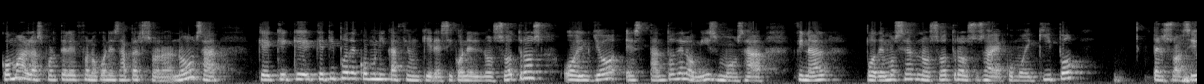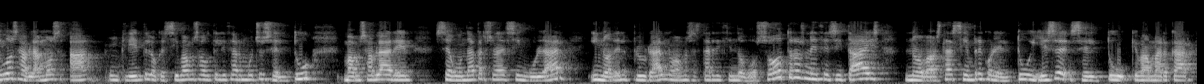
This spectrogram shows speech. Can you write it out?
¿cómo hablas por teléfono con esa persona, no? O sea, ¿Qué, qué, qué, qué, tipo de comunicación quieres? Y con el nosotros o el yo es tanto de lo mismo. O sea, al final podemos ser nosotros, o sea, como equipo, persuasivos hablamos a un cliente, lo que sí vamos a utilizar mucho es el tú, vamos a hablar en segunda persona del singular y no del plural, no vamos a estar diciendo vosotros necesitáis, no, va a estar siempre con el tú y ese es el tú que va a marcar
